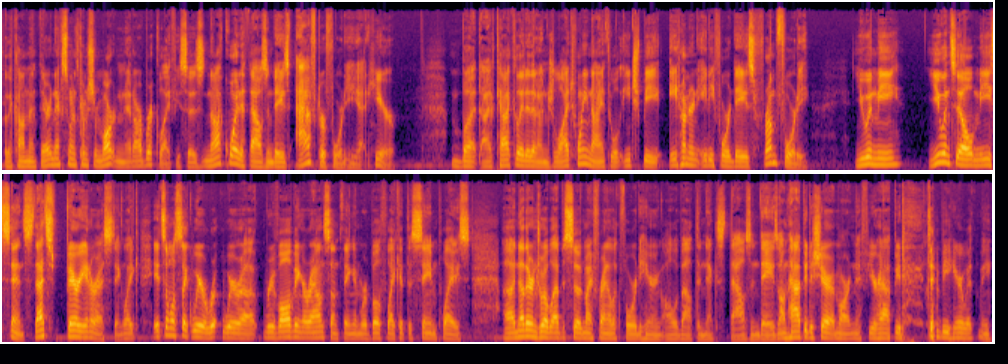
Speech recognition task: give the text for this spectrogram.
for the comment there. Next one comes from Martin at Our Brick Life. He says, Not quite a thousand days after 40 yet here, but I've calculated that on July 29th will each be 884 days from 40. You and me, you until me since. That's very interesting. Like it's almost like we're we're uh, revolving around something and we're both like at the same place. Uh, another enjoyable episode, my friend. I look forward to hearing all about the next thousand days. I'm happy to share it, Martin. If you're happy to, to be here with me.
